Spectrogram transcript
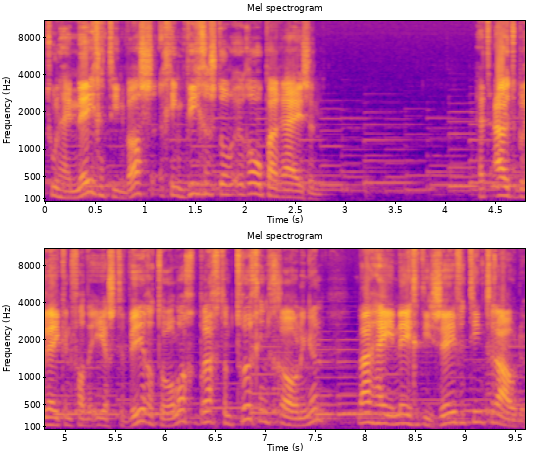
Toen hij 19 was, ging Wiegers door Europa reizen. Het uitbreken van de Eerste Wereldoorlog bracht hem terug in Groningen, waar hij in 1917 trouwde.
